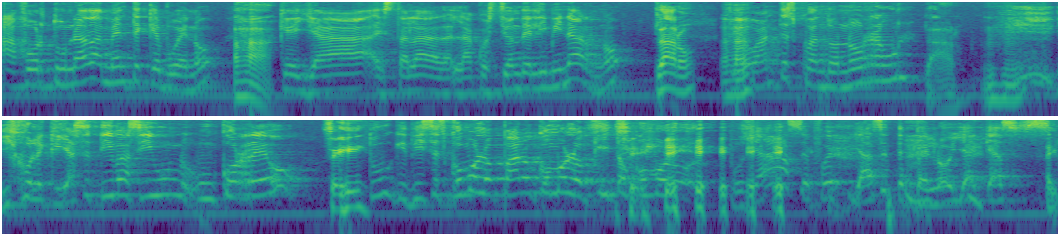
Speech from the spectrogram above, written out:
afortunadamente, qué bueno, Ajá. que ya está la, la cuestión de eliminar, ¿no? Claro. Pero Ajá. antes, cuando no, Raúl. Claro. Híjole, que ya se te iba así un, un correo. Sí. Tú y dices, ¿cómo lo paro? ¿Cómo lo quito? Sí. ¿Cómo lo.? Pues ya se fue, ya se te peló, ya qué haces.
